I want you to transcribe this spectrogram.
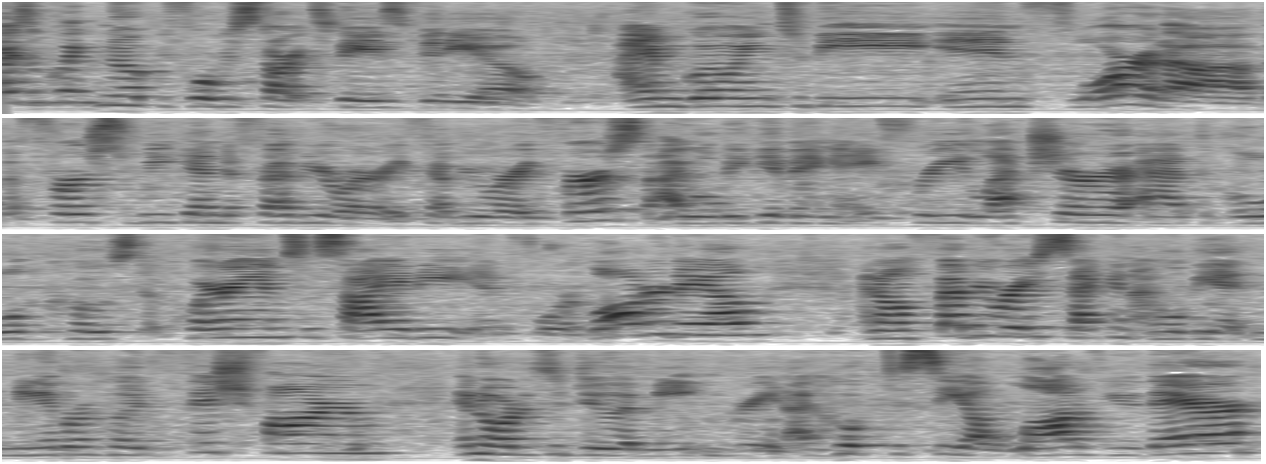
guys a quick note before we start today's video. I am going to be in Florida the first weekend of February. February 1st, I will be giving a free lecture at the Gold Coast Aquarium Society in Fort Lauderdale. And on February 2nd, I will be at Neighborhood Fish Farm in order to do a meet and greet. I hope to see a lot of you there.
